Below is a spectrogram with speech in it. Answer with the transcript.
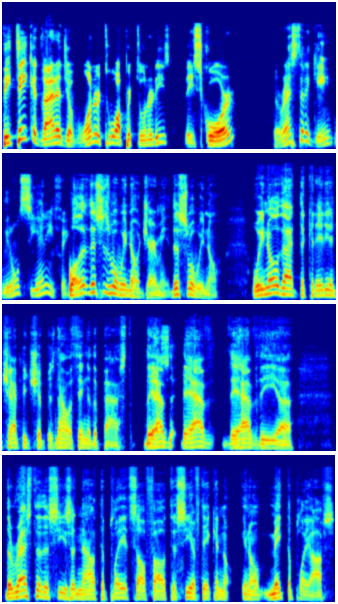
They take advantage of one or two opportunities, they score. The rest of the game, we don't see anything. Well, this is what we know, Jeremy. This is what we know. We know that the Canadian Championship is now a thing of the past. They Yes. have they have they have the uh the rest of the season now to play itself out to see if they can, you know, make the playoffs.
